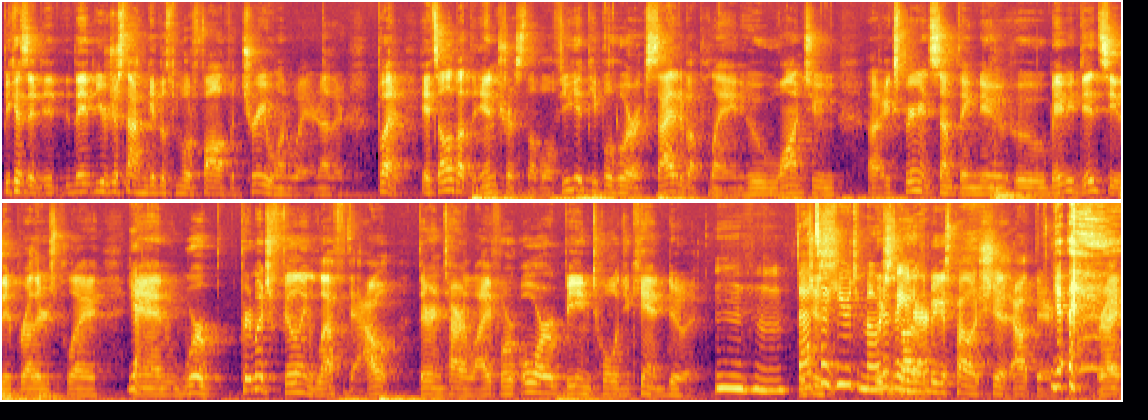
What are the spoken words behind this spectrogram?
because it, it they, you're just not gonna get those people to fall off a tree one way or another. But it's all about the interest level. If you get people who are excited about playing, who want to uh, experience something new, who maybe did see their brothers play, Yeah. and were pretty much feeling left out their entire life, or or being told you can't do it. that's Which a huge huge Which is probably the biggest pile of shit out there. Yeah. Right?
